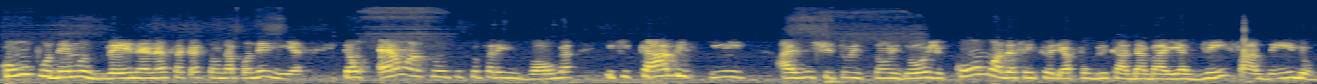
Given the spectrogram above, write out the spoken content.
como podemos ver né, nessa questão da pandemia. Então, é um assunto super em voga e que cabe sim às instituições hoje, como a Defensoria Pública da Bahia vem fazendo,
